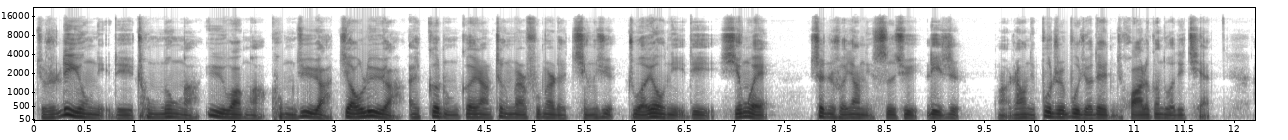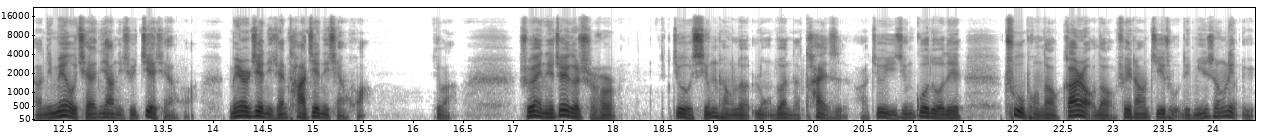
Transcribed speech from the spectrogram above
就是利用你的冲动啊、欲望啊、恐惧啊、焦虑啊，哎，各种各样正面负面的情绪左右你的行为，甚至说让你失去理智啊！然后你不知不觉的花了更多的钱啊！你没有钱，让你去借钱花；没人借你钱，他借你钱花，所以呢，这个时候就形成了垄断的态势啊，就已经过多的触碰到、干扰到非常基础的民生领域。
